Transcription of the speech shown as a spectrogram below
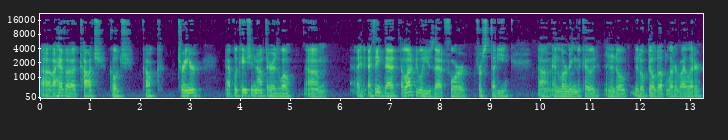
Uh, I have a Koch, Coach, Cock trainer application out there as well. Um, I, I, think that a lot of people use that for for studying um, and learning the code, and it'll it'll build up letter by letter.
